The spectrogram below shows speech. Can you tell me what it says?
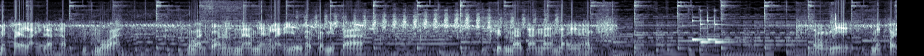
ไม่ค่อยไหลแล้วครับ เมื่อวาน เมื่อวานก่อนน้ำยังไหลอยู่ครับ ก็มีปลาขึ้นมาตามน้ำไหลนะครับ สำหรับวันนี้ไม่ค่อย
